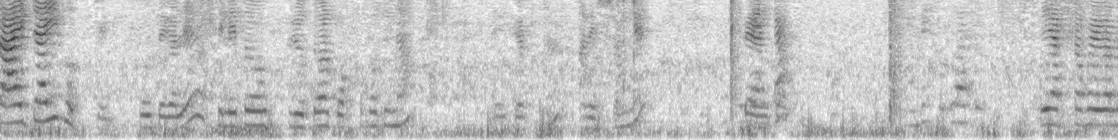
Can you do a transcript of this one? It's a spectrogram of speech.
টাই টাই হচ্ছে, বলতে গেলে। ছেলে তো ফেরত দেওয়ার পক্ষপাতী না। এই যে একটা আর এর সঙ্গে প্যান্ট আছে। এই একটা হয়ে গেল।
